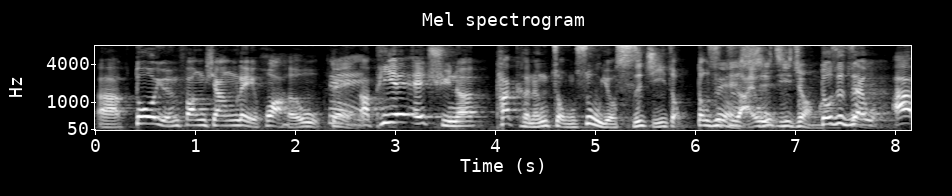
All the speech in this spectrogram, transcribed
啊、呃、多元芳香类化合物，对。啊 PAH 呢，它可能总数有十几种，都是致癌物，十几种都是致癌物。啊。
